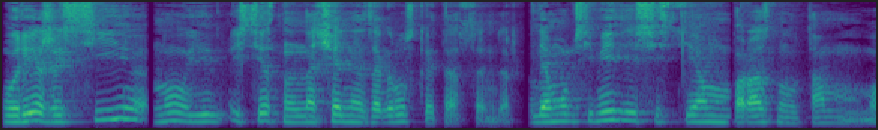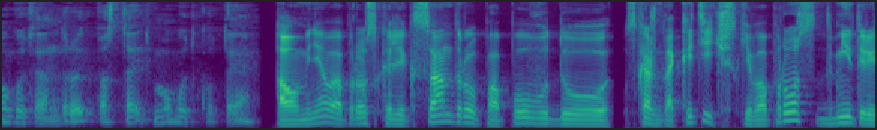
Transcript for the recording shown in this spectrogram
Реже C, ну и, естественно, начальная загрузка это Assembler. Для мультимедиа систем по-разному, там могут Android поставить, могут Qt. А у меня вопрос к Александру по поводу, скажем так, этический вопрос. Дмитрий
